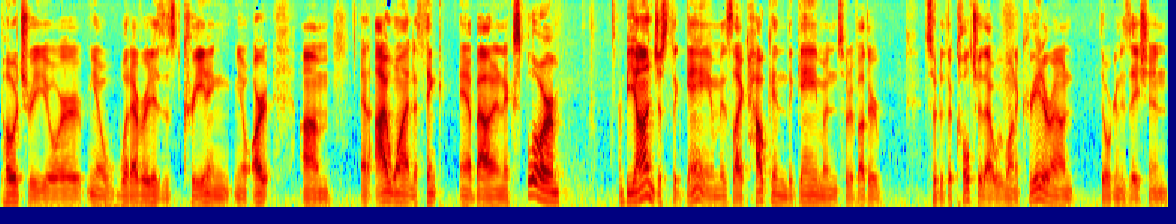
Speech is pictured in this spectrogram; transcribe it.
poetry, or you know whatever it is. It's creating you know art. Um, and I want to think about and explore beyond just the game. Is like how can the game and sort of other sort of the culture that we want to create around the organization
